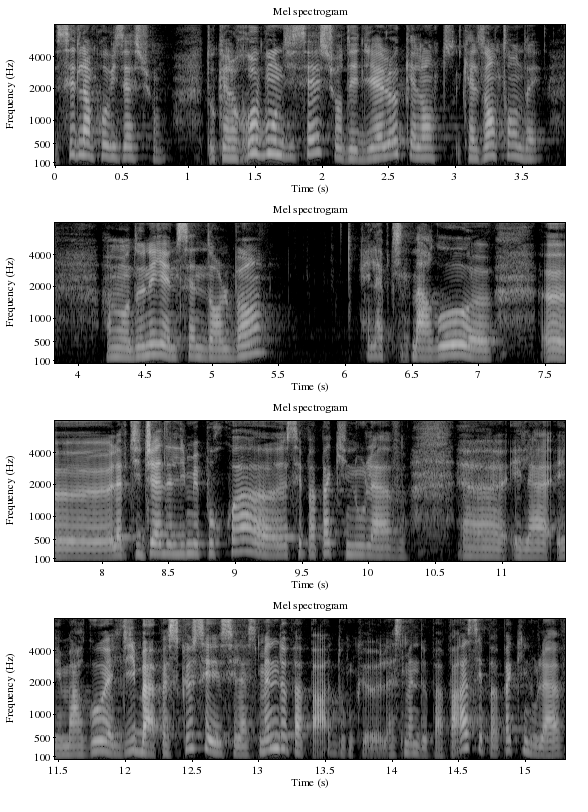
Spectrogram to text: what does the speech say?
c'est de l'improvisation. Donc, elles rebondissaient sur des dialogues qu'elles entendaient. À un moment donné, il y a une scène dans le bain et la petite Margot, euh, euh, la petite Jade, elle dit Mais pourquoi euh, c'est papa qui nous lave et, Margot, elle dit Bah, parce que c'est la semaine de papa. Donc, la semaine de papa, c'est papa qui nous lave.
